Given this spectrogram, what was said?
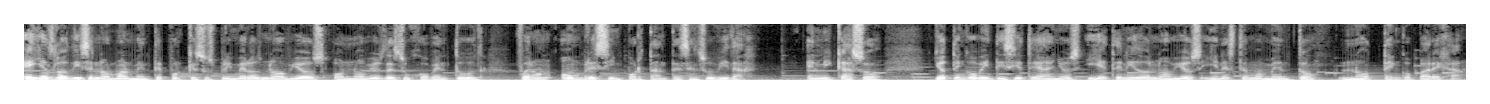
Ellas lo dicen normalmente porque sus primeros novios o novios de su juventud fueron hombres importantes en su vida. En mi caso, yo tengo 27 años y he tenido novios y en este momento no tengo pareja.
